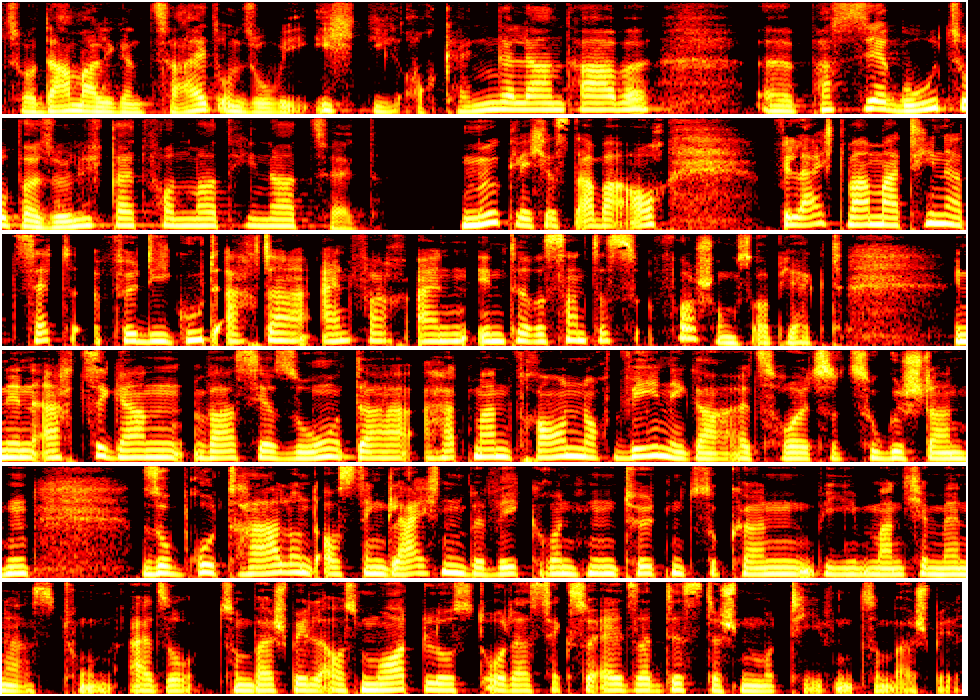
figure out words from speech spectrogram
zur damaligen Zeit und so wie ich die auch kennengelernt habe, äh, passt sehr gut zur Persönlichkeit von Martina Z. Möglich ist aber auch, vielleicht war Martina Z für die Gutachter einfach ein interessantes Forschungsobjekt. In den 80ern war es ja so, da hat man Frauen noch weniger als heute zugestanden, so brutal und aus den gleichen Beweggründen töten zu können, wie manche Männer es tun. Also zum Beispiel aus Mordlust oder sexuell sadistischen Motiven zum Beispiel.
